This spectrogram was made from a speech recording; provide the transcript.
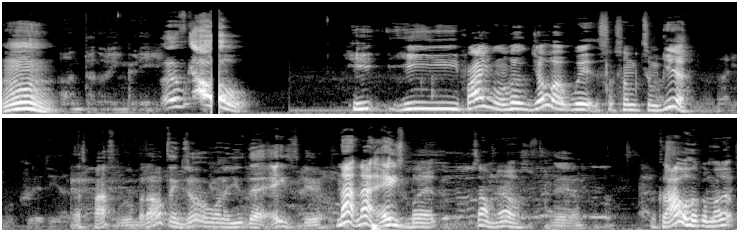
Mm. Let's go. He he probably gonna hook Joe up with some some, some gear. That's possible, but I don't think Joe want to use that ace gear. Not not ace, but something else. Yeah. Because I will hook him up.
